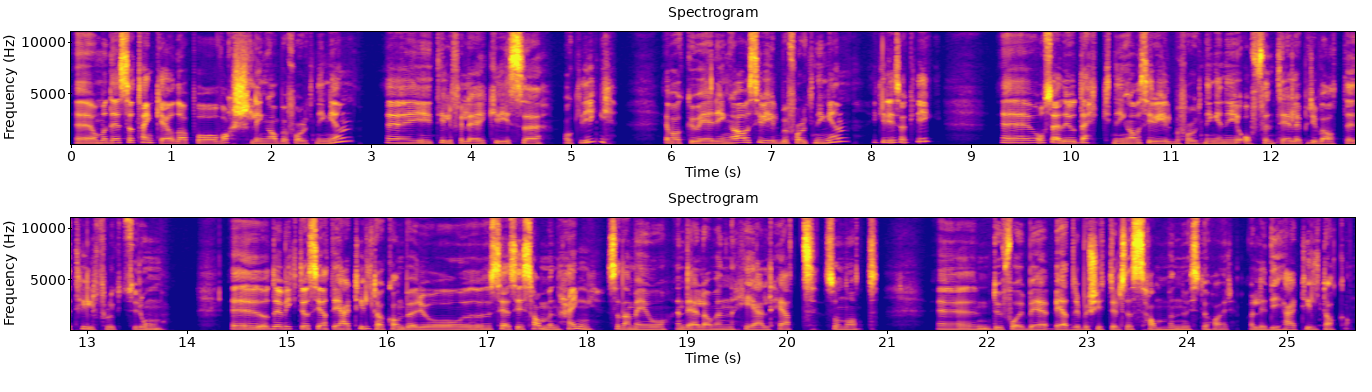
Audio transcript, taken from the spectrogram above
Uh, og med det så tenker jeg jo da på varsling av befolkningen i tilfelle krise og krig. Evakuering av sivilbefolkningen i krise og krig. Og så er det jo dekning av sivilbefolkningen i offentlige eller private tilfluktsrom. Og det er viktig å si at de her tiltakene bør jo ses i sammenheng, så de er jo en del av en helhet. Sånn at du får bedre beskyttelse sammen hvis du har alle de her tiltakene.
